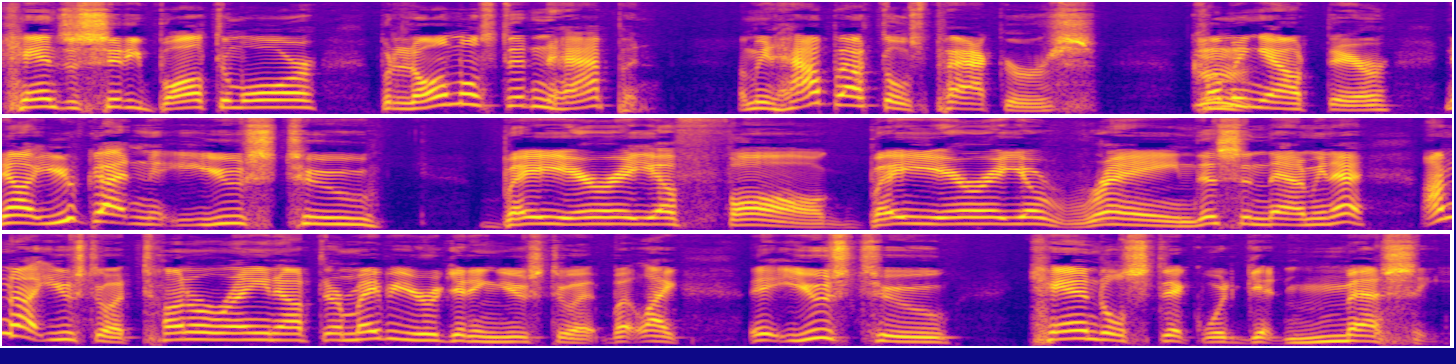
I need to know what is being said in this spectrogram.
Kansas City, Baltimore, but it almost didn't happen. I mean, how about those Packers coming out there? Now, you've gotten used to Bay Area fog, Bay Area rain, this and that. I mean, that, I'm not used to a ton of rain out there. Maybe you're getting used to it, but like it used to, Candlestick would get messy,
